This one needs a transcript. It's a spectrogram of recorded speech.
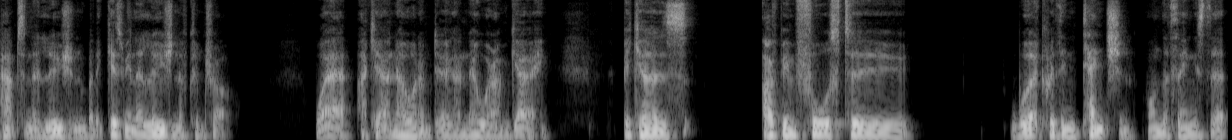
perhaps an illusion, but it gives me an illusion of control, where okay, I know what I'm doing, I know where I'm going, because I've been forced to work with intention on the things that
